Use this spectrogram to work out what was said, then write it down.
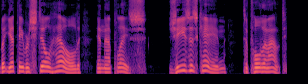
but yet they were still held in that place. Jesus came to pull them out.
